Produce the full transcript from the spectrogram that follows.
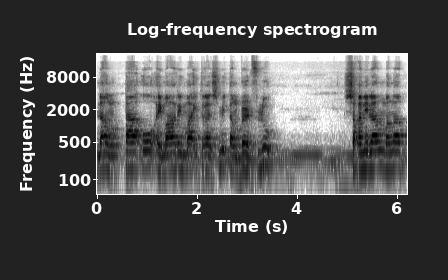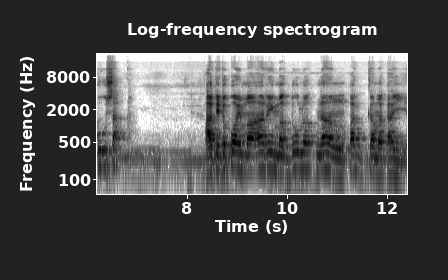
na ang tao ay maaaring maitransmit ang bird flu sa kanilang mga pusa. At ito po ay maaaring magdulot ng pagkamatay.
